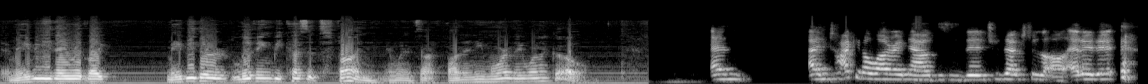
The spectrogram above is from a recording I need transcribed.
Maybe they would like, maybe they're living because it's fun, and when it's not fun anymore, they want to go. And I'm talking a lot right now. This is the introduction. I'll edit it.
